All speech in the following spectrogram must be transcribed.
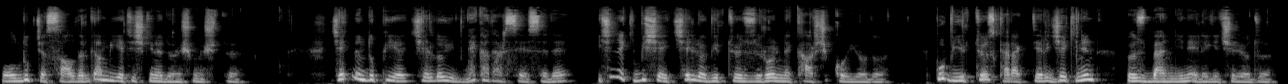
oldukça saldırgan bir yetişkine dönüşmüştü. Jacqueline Dupia cello'yu ne kadar sevse de içindeki bir şey cello virtüözü rolüne karşı koyuyordu. Bu virtüöz karakteri Jackie'nin özbenliğini ele geçiriyordu.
